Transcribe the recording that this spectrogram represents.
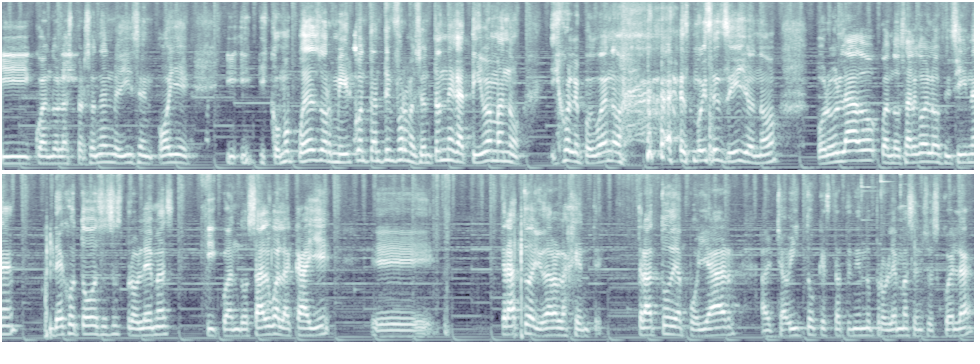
Y cuando las personas me dicen, oye, ¿y, cómo puedes dormir con tanta información tan negativa, mano? Híjole, pues bueno, es muy sencillo, ¿no? Por un lado, cuando salgo de la oficina, dejo todos esos problemas y cuando salgo a la calle, eh, trato de ayudar a la gente, trato de apoyar al chavito que está teniendo problemas en su escuela,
